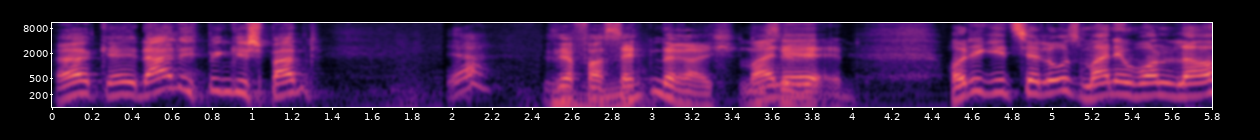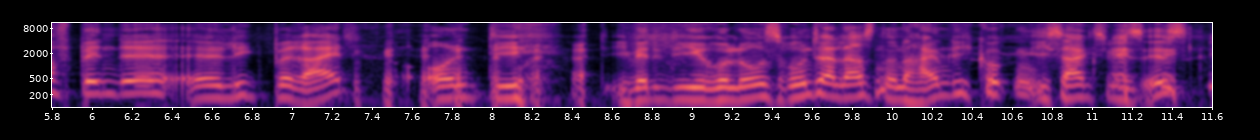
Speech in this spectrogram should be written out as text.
Okay, nein, ich bin gespannt. Ja, Ist ja facettenreich. diese Meine, heute geht's ja los. Meine One Love Binde äh, liegt bereit und die, ich werde die Rollos runterlassen und heimlich gucken. Ich sag's wie es ist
